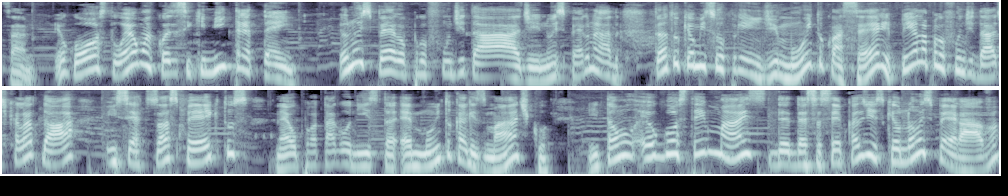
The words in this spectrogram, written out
sabe? Eu gosto, é uma coisa assim que me entretém. Eu não espero profundidade, não espero nada. Tanto que eu me surpreendi muito com a série pela profundidade que ela dá em certos aspectos. Né? O protagonista é muito carismático. Então eu gostei mais de, dessa série por causa disso, que eu não esperava.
